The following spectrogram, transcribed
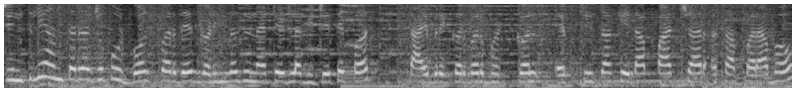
चिंचली आंतरराज्य फुटबॉल स्पर्धेत गडिंग्लज युनायटेडला विजेतेपद टाय ब्रेकरवर भटकल एफ सीचा केला पाच चार असा पराभव.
